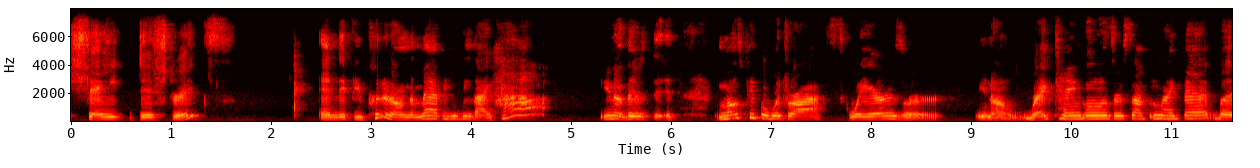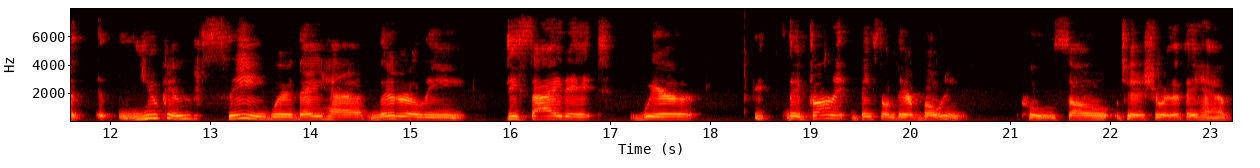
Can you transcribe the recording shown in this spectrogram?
shaped districts. And if you put it on the map, you'll be like, how? You know, there's most people would draw squares or, you know, rectangles or something like that. But you can see where they have literally decided where they've drawn it based on their voting pools. So to ensure that they have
